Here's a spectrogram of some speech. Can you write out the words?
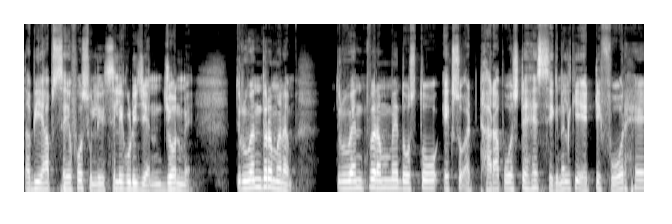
तभी आप सेफ़ हो सिलीगुड़ी जोन में। त्रिवेंद्रमरम त्रिवेंद्रपुरम में दोस्तों 118 पोस्ट है, सिग्नल की 84 है,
